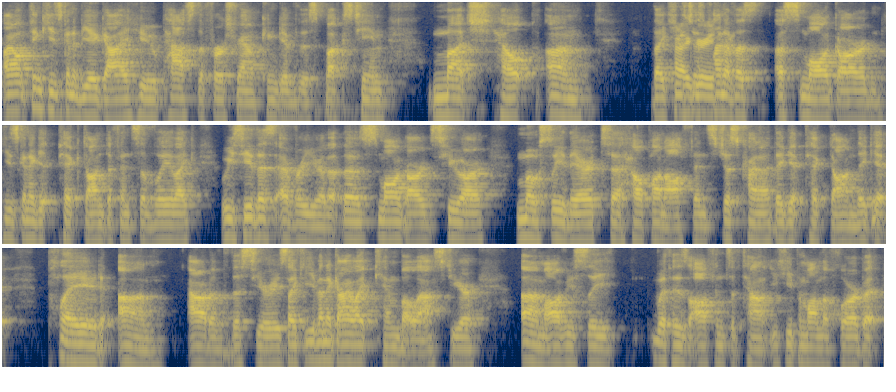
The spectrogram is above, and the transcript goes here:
I don't think he's going to be a guy who past the first round can give this Bucks team much help. Um, like I he's agree. just kind of a, a small guard. He's going to get picked on defensively. Like we see this every year that those small guards who are mostly there to help on offense just kind of they get picked on. They get played um, out of the series. Like even a guy like Kemba last year, um, obviously with his offensive talent, you keep him on the floor, but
